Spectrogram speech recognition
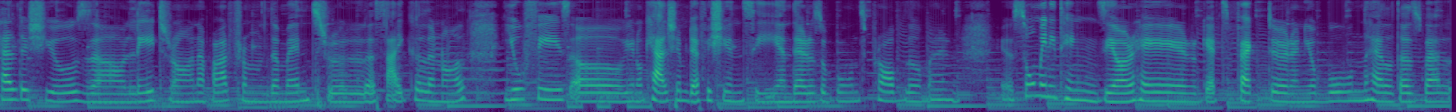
health issues uh, later on. Apart from the menstrual cycle and all you face uh, you know calcium deficiency and there is a bones problem and you know, so many things. Your hair gets affected and your bone health as well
